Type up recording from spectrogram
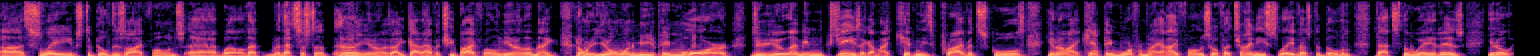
uh, slaves to build his iPhones, uh, well, that that's just a you know I got to have a cheap iPhone. You know, I don't want you don't want me to pay more, do you? I mean, geez, I got my kid in these private schools. You know, I can't pay more for my iPhone. So if a Chinese slave has to build them, that's the way it is. You know,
